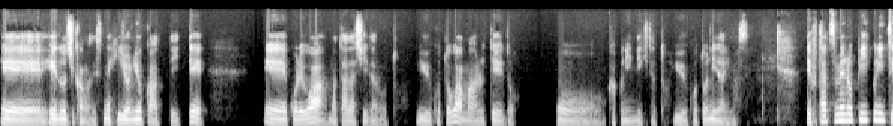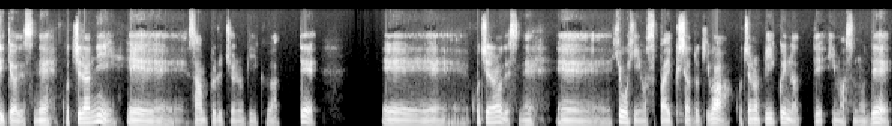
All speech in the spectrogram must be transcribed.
えー、永動時間がですね、非常によく合っていて、え、これはま正しいだろうということが、まあ、ある程度確認できたということになります。で、2つ目のピークについてはですね、こちらに、えサンプル中のピークがあって、えー、こちらのですね、えー、表品をスパイクしたときは、こちらのピークになっていますので、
